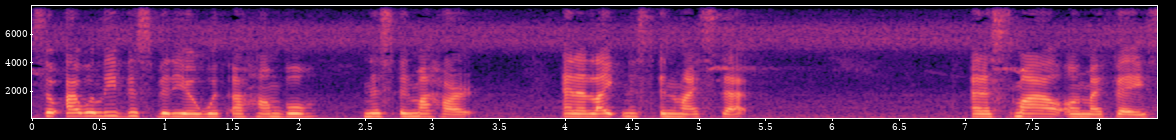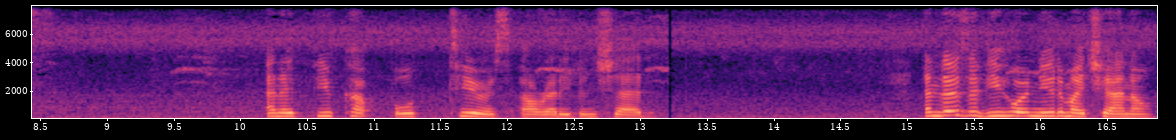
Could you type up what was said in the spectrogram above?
So I will leave this video with a humbleness in my heart and a lightness in my step and a smile on my face and a few couple tears already been shed. And those of you who are new to my channel,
